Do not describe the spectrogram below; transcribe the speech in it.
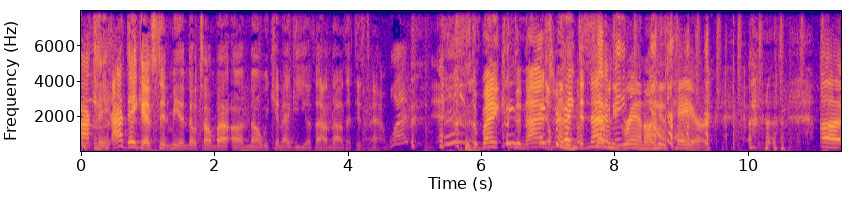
I can't. I, they can send me a note talking about, uh, no, we cannot give you $1,000 at this time. What? the bank denied you. spending denied 70 me? grand on his hair. uh,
